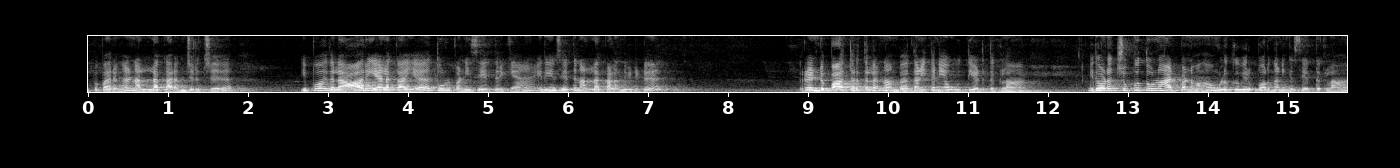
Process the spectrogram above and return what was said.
இப்போ பாருங்கள் நல்லா கரைஞ்சிருச்சு. இப்போது இதில் ஆறு ஏலக்காயை தூள் பண்ணி சேர்த்துருக்கேன். இதையும் சேர்த்து நல்லா கலந்து விட்டுட்டு ரெண்டு பாத்திரத்தில் நம்ம தனித்தனியாக ஊற்றி எடுத்துக்கலாம். இதோட சுக்குத்தூளும் ஆட் பண்ணுவாங்க. உங்களுக்கு விருப்பம் இருந்தால் நீங்கள் சேர்த்துக்கலாம்.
